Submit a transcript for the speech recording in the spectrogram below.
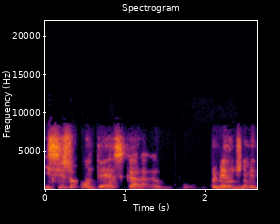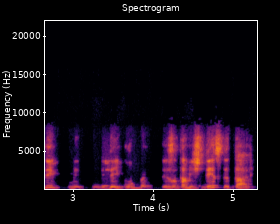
E se isso acontece, cara, eu, o primeiro dia me dei, me, me dei conta exatamente desse detalhe.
